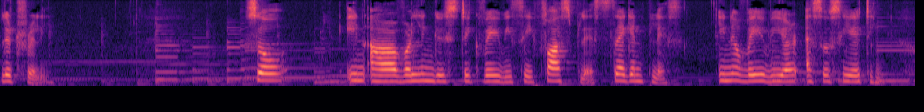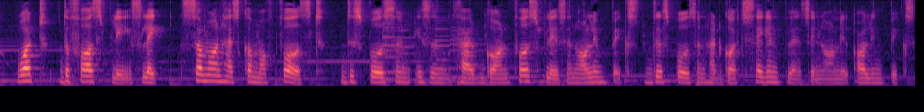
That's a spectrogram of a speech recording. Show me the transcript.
literally. So, in our linguistic way, we say first place, second place. In a way, we are associating what the first place like someone has come up first this person isn't had gone first place in olympics this person had got second place in olympics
